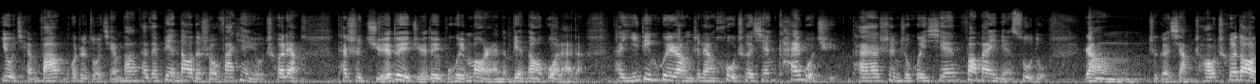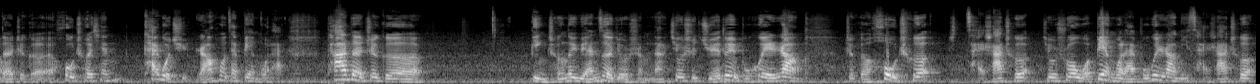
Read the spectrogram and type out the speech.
右前方或者左前方，他在变道的时候发现有车辆，他是绝对绝对不会贸然的变道过来的，他一定会让这辆后车先开过去，他甚至会先放慢一点速度，让这个想超车道的这个后车先开过去，然后再变过来。他的这个秉承的原则就是什么呢？就是绝对不会让。这个后车踩刹车，就是说我变过来不会让你踩刹车，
